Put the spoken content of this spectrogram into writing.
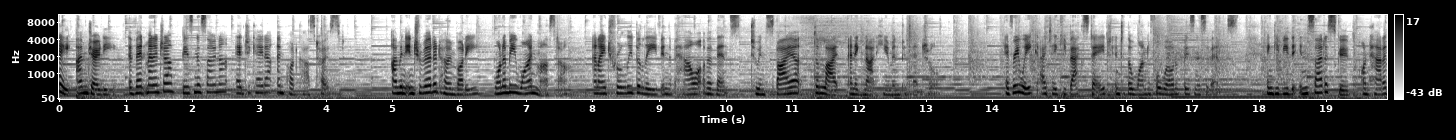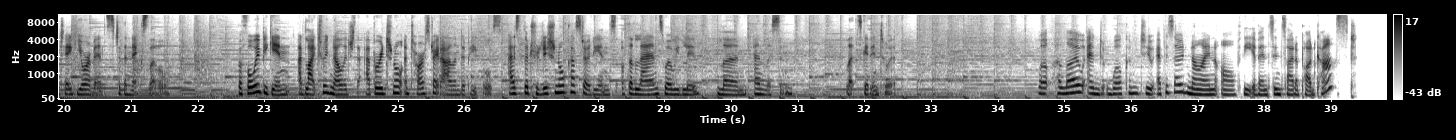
Hey, I'm Jody, event manager, business owner, educator, and podcast host. I'm an introverted homebody, wannabe wine master, and I truly believe in the power of events to inspire, delight, and ignite human potential. Every week, I take you backstage into the wonderful world of business events and give you the insider scoop on how to take your events to the next level. Before we begin, I'd like to acknowledge the Aboriginal and Torres Strait Islander peoples as the traditional custodians of the lands where we live, learn, and listen. Let's get into it. Well, hello and welcome to episode nine of the Events Insider podcast.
